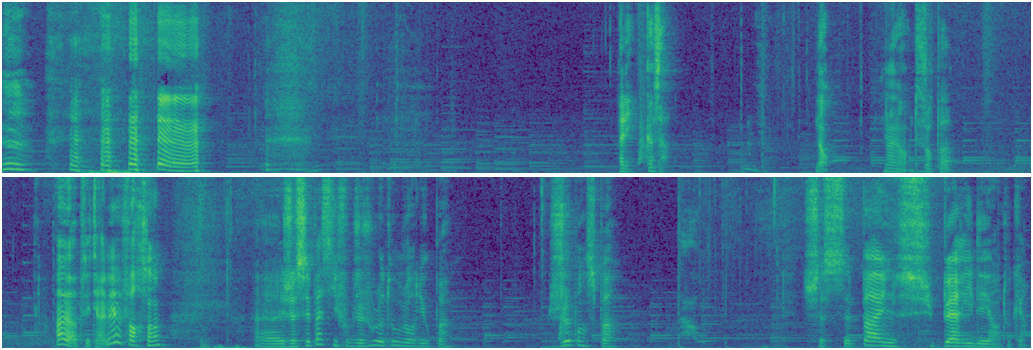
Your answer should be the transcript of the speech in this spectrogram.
Allez, comme ça. Non. Non, non, toujours pas. Ah, bah, peut-être à force, hein. Euh, je sais pas s'il faut que je joue l'auto aujourd'hui ou pas. Je pense pas. Je sais pas une super idée en tout cas.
